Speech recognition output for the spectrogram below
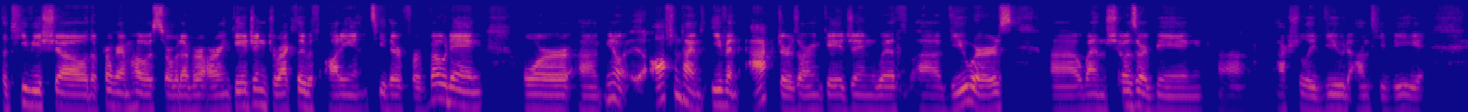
the TV show, the program hosts, or whatever are engaging directly with audience, either for voting or, um, you know, oftentimes even actors are engaging with uh, viewers uh, when shows are being uh, actually viewed on TV.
